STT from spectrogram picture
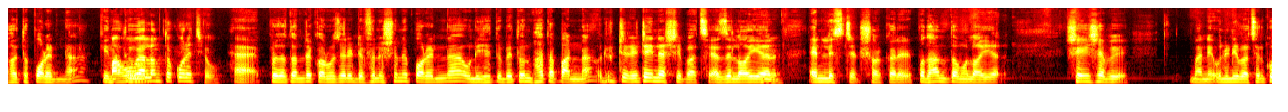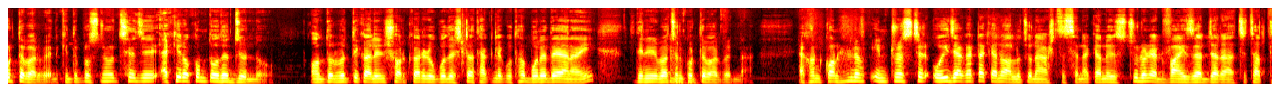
হয়তো পড়েন না কিন্তু মাহবুব আলম তো করেছেও। হ্যাঁ প্রজাতন্ত্রের কর্মচারী ডেফিনেশনে পড়েন না। উনি যেহেতু বেতন ভাতা পান না রিটেইনারশিপ আছে অ্যাজ এ লয়ার এনলিস্টেড সরকারের প্রধানতম লয়ার সেই হিসাবে মানে উনি নির্বাচন করতে পারবেন। কিন্তু প্রশ্ন হচ্ছে যে একই রকম তো ওদের জন্য। অন্তর্বর্তীকালীন সরকারের উপদেষ্টা থাকলে কোথাও বলে দেয়া নাই তিনি নির্বাচন করতে পারবেন না। এখন কনফ্লিক্ট অফ ইন্টারেস্টের ওই জায়গাটা কেন আলোচনায় আসতেছে না? কেন স্টুডেন্ট অ্যাডভাইজার যারা আছে ছাত্র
